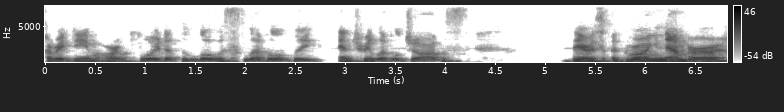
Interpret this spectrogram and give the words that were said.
Haredim are employed at the lowest level, the entry level jobs. There's a growing number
